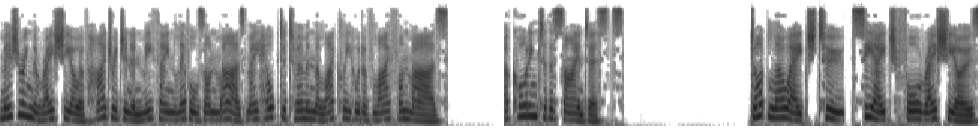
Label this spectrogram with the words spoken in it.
Measuring the ratio of hydrogen and methane levels on Mars may help determine the likelihood of life on Mars. According to the scientists, Low H2, CH4 ratios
